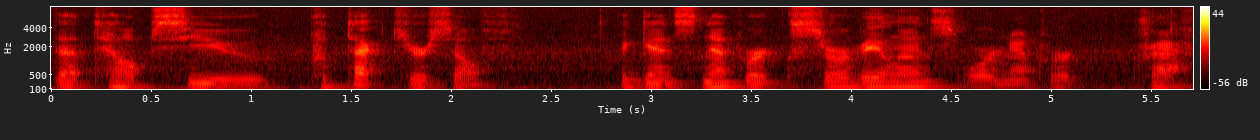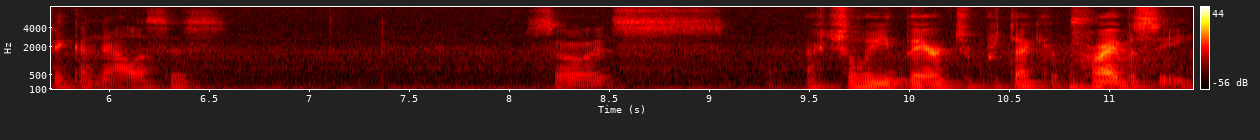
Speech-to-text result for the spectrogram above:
that helps you protect yourself against network surveillance or network traffic analysis. So it's actually there to protect your privacy.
